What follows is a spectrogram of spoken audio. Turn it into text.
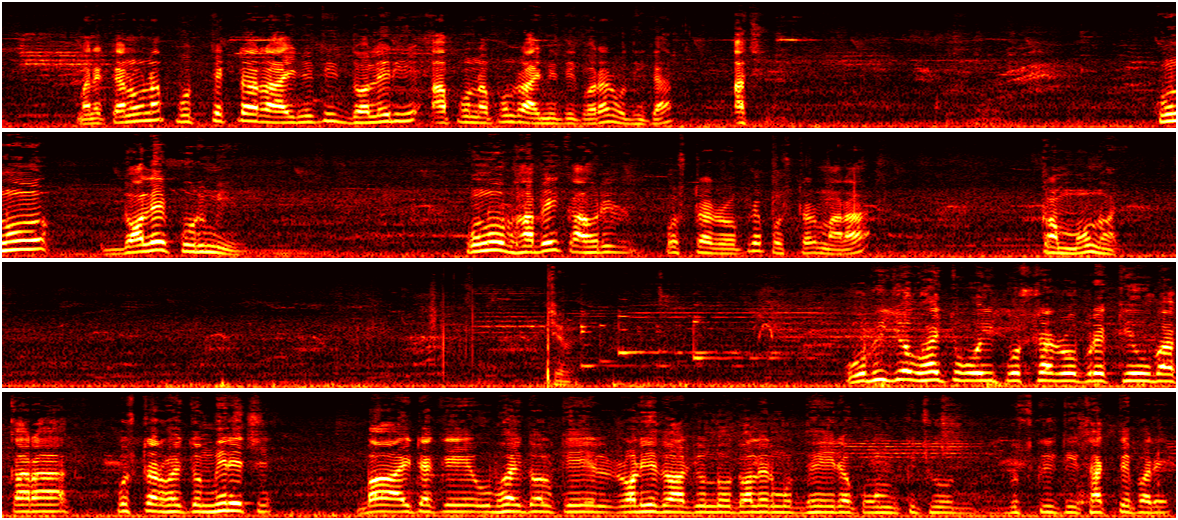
মানে কেননা প্রত্যেকটা রাজনৈতিক দলেরই আপন আপন রাজনীতি করার অধিকার আছে। কোনো দলের কর্মী কোনোভাবেই কাহরির পোস্টারের উপরে পোস্টার মারা কাম্য নয়। অভিযোগ হয়তো ওই পোস্টারের ওপরে কেউ বা কারা পোস্টার হয়তো মেরেছে বা এটাকে উভয় দলকে লড়িয়ে দেওয়ার জন্য দলের মধ্যে এরকম কিছু দুষ্কৃতি থাকতে পারে,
